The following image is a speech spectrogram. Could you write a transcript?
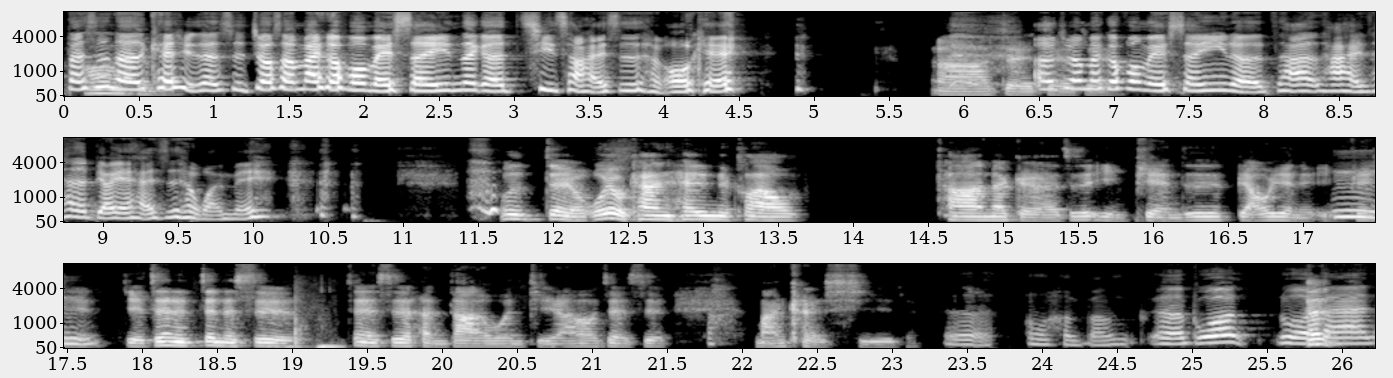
但是呢，Cash 真是就算麦克风没声音，那个气场还是很 OK。啊，对，啊，就算麦克风没声音了，他他还他的表演还是很完美。我对我有看 Head in the Cloud。他那个就是影片，就是表演的影片，也也真的真的是真的是很大的问题，然后真的是 蛮可惜的。嗯，哦，很棒。呃，不过如果大家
